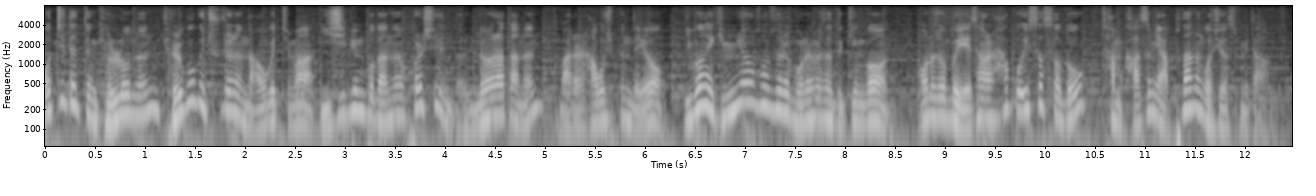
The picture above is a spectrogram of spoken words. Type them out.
어찌됐든 결론은 결국에 추재현은 나오겠지만 20인보다는 훨씬 널널하다는 말을 하고 싶은데요. 이번에 김유영 선수를 보내면서 느낀 건 어느 정도 예상을 하고 있었어도 참 가슴이 아프다는 것이었습니다.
